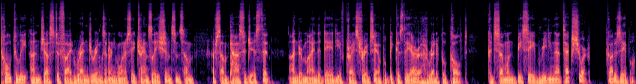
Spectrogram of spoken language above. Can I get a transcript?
totally unjustified renderings. I don't even want to say translations in some of some passages that undermine the deity of Christ, for example, because they are a heretical cult. Could someone be saved reading that text? Sure, God is able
